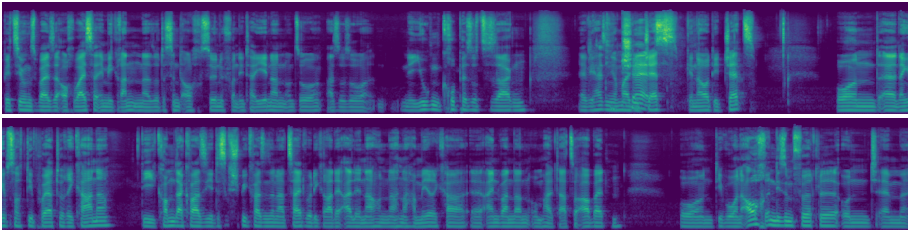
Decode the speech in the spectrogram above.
beziehungsweise auch weißer Immigranten. Also das sind auch Söhne von Italienern und so. Also so eine Jugendgruppe sozusagen. Äh, wie heißen die Die nochmal? Die Jets. Jets. Genau, die Jets. Und äh, dann gibt es noch die Puerto Ricaner. Die kommen da quasi, das spielt quasi in so einer Zeit, wo die gerade alle nach und nach nach Amerika äh, einwandern, um halt da zu arbeiten. Und die wohnen auch in diesem Viertel und ähm,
